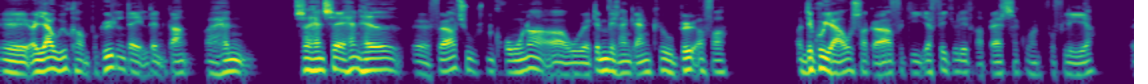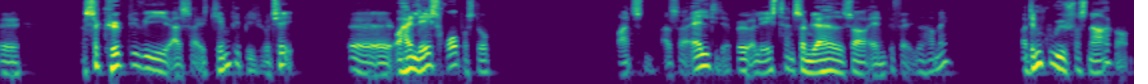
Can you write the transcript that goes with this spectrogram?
Øh, og jeg udkom på Gyldendal dengang, og han, så han sagde, at han havde øh, 40.000 kroner, og øh, dem ville han gerne købe bøger for. Og det kunne jeg jo så gøre, fordi jeg fik jo lidt rabat, så kunne han få flere. Øh, og så købte vi altså et kæmpe bibliotek, øh, og han læste råb og stop. Fransen. Altså alle de der bøger læste han, som jeg havde så anbefalet ham. Ikke? Og dem kunne vi jo så snakke om,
